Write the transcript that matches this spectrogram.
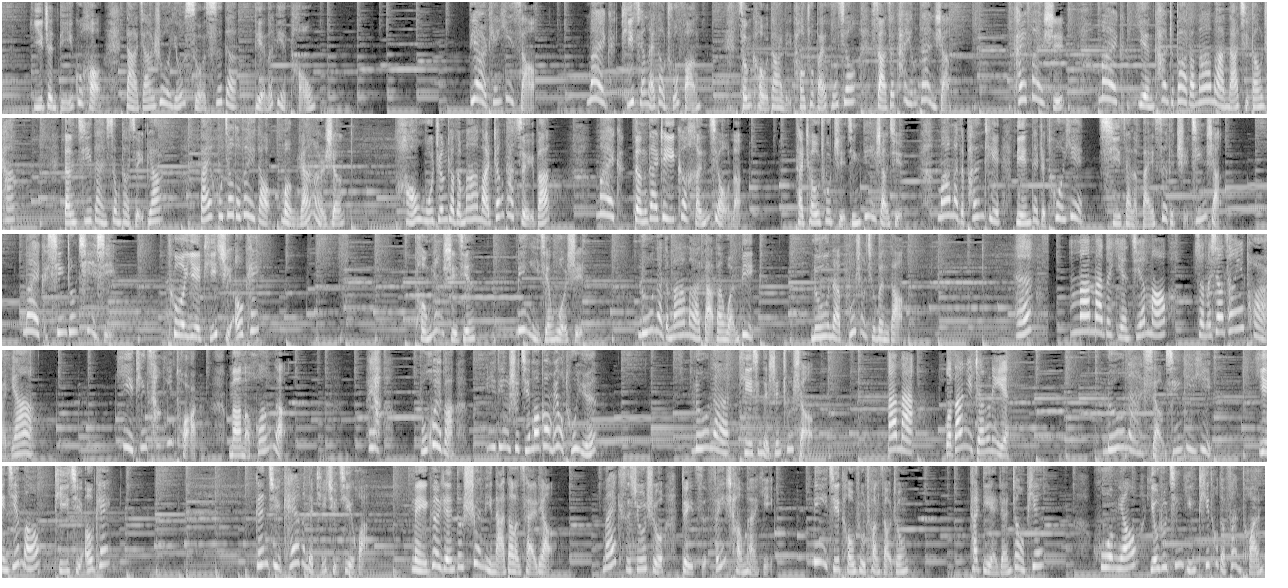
一阵嘀咕后，大家若有所思的点了点头。第二天一早，麦克提前来到厨房，从口袋里掏出白胡椒，撒在太阳蛋上。开饭时，麦克眼看着爸爸妈妈拿起刀叉，当鸡蛋送到嘴边，白胡椒的味道猛然而生。毫无征兆的妈妈张大嘴巴，麦克等待这一刻很久了。他抽出纸巾递上去，妈妈的喷嚏连带着唾液吸在了白色的纸巾上。麦克心中窃喜，唾液提取 OK。同样时间，另一间卧室，露娜的妈妈打扮完毕，露娜扑上去问道：“哎，妈妈的眼睫毛怎么像苍蝇腿儿呀？”一听苍蝇腿儿，妈妈慌了：“哎呀，不会吧？一定是睫毛膏没有涂匀。”露娜贴心的伸出手：“妈妈，我帮你整理。”露娜小心翼翼，眼睫毛提取 OK。根据 Kevin 的提取计划，每个人都顺利拿到了材料。Max 叔叔对此非常满意，立即投入创造中。他点燃照片，火苗犹如晶莹剔透的饭团。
